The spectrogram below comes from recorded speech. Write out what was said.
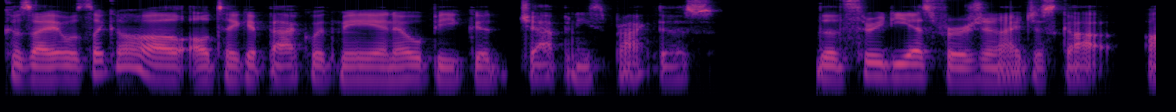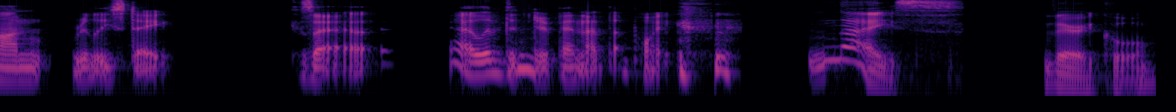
because I was like, oh, I'll, I'll take it back with me, and it will be good Japanese practice. The 3DS version I just got on release date, because I I lived in Japan at that point. Nice. Very cool.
